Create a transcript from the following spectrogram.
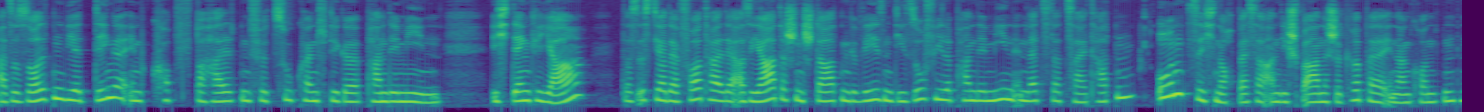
Also sollten wir Dinge im Kopf behalten für zukünftige Pandemien? Ich denke ja, das ist ja der Vorteil der asiatischen Staaten gewesen, die so viele Pandemien in letzter Zeit hatten und sich noch besser an die spanische Grippe erinnern konnten,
